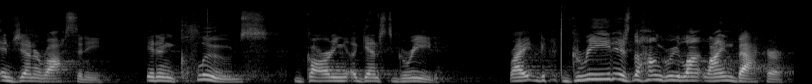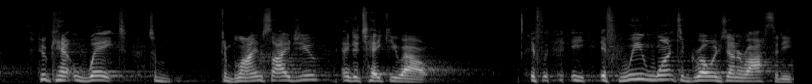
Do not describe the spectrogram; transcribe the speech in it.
in generosity, it includes guarding against greed, right? Greed is the hungry linebacker who can't wait to to blindside you and to take you out. If we, if we want to grow in generosity,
